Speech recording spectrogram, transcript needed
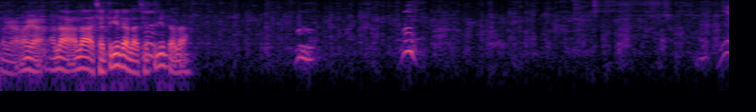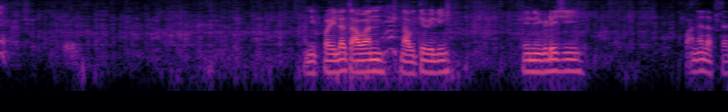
बघा बघा आला आला छत्रीत आला छत्रीत आला. आणि पहिलंच आव्हान लावते वेळी हे निगडीची पानं लागतात.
